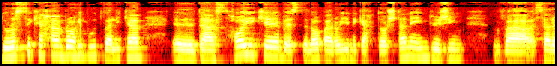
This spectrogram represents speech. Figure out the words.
درسته که همراهی بود ولی کن دست هایی که به اصطلاح برای نگه داشتن این رژیم و سر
